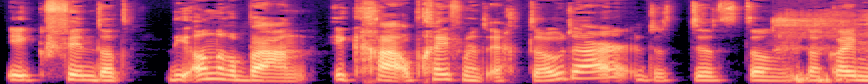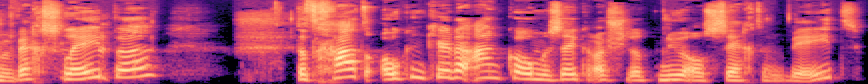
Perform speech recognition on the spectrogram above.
Ik vind dat die andere baan, ik ga op een gegeven moment echt dood daar. Dat, dat, dan, dan kan je me wegslepen dat gaat ook een keer eraan komen, zeker als je dat nu al zegt en weet.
